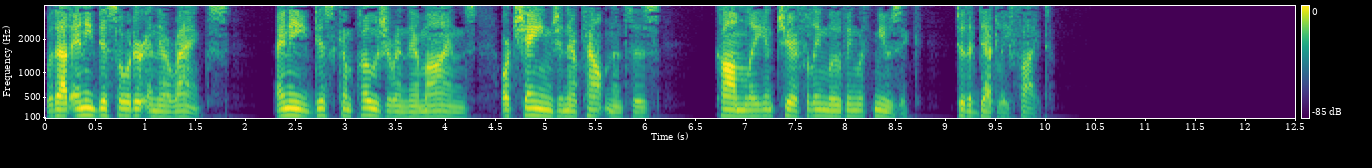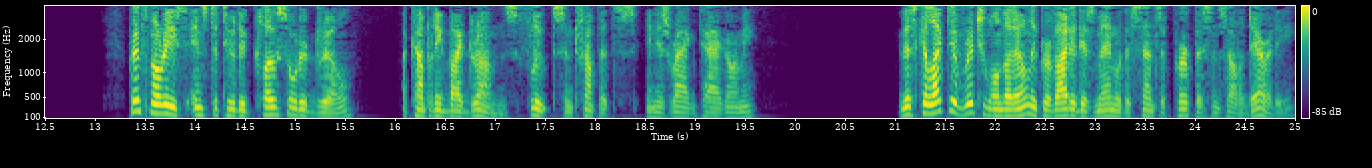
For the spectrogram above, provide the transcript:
without any disorder in their ranks, any discomposure in their minds, or change in their countenances, calmly and cheerfully moving with music to the deadly fight. Prince Maurice instituted close-ordered drill, accompanied by drums, flutes, and trumpets in his ragtag army. This collective ritual not only provided his men with a sense of purpose and solidarity,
